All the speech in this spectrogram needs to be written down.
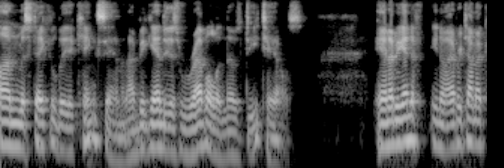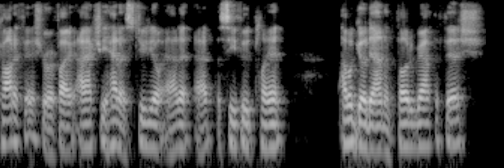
unmistakably a king salmon. I began to just revel in those details. And I began to, you know, every time I caught a fish, or if I, I actually had a studio at it at the seafood plant, I would go down and photograph the fish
